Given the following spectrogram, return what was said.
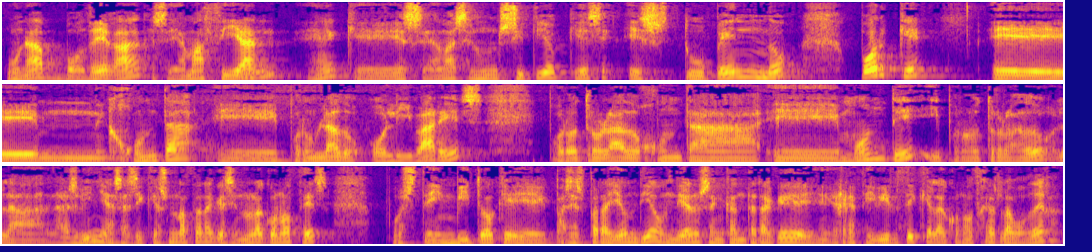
una bodega que se llama Cian, ¿eh? que es además en un sitio que es estupendo porque eh, junta, eh, por un lado, olivares, por otro lado, junta eh, monte y por otro lado, la- las viñas. Así que es una zona que si no la conoces, pues te invito a que pases para allá un día. Un día nos encantará que recibirte y que la conozcas la bodega.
